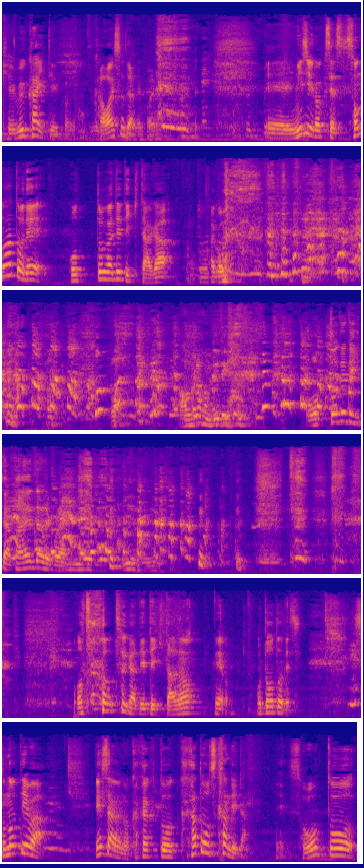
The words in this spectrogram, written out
毛深いっていうこれかわいそうだよねこれ、えー、26節。その後で夫が出てきたがあごめん。アブラハム出てきた。夫出てきたら大変だねこれ。弟が出てきたの、ね、弟ですその手はエサウのかかとかかとを掴んでいた相当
